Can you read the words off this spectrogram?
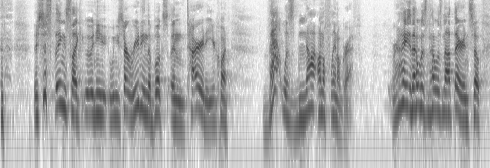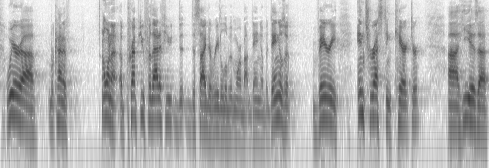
there's just things like when you when you start reading the books entirety, you're going, that was not on a flannel graph right? That was, that was not there. And so we're, uh, we're kind of, I want to uh, prep you for that if you d- decide to read a little bit more about Daniel. But Daniel's a very interesting character. Uh, he is a,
